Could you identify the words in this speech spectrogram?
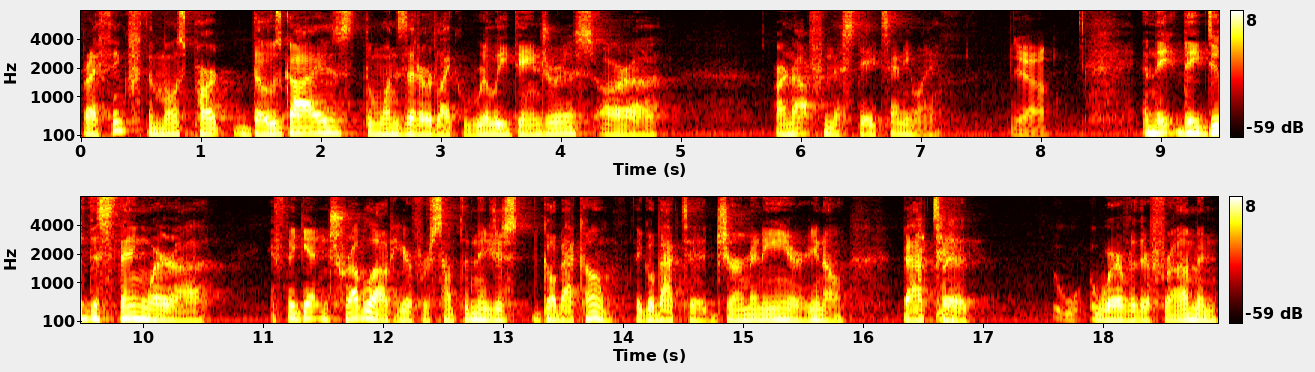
but I think for the most part, those guys, the ones that are like really dangerous, are uh, are not from the states anyway. Yeah. And they they do this thing where uh, if they get in trouble out here for something, they just go back home. They go back to Germany or you know, back to wherever they're from, and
